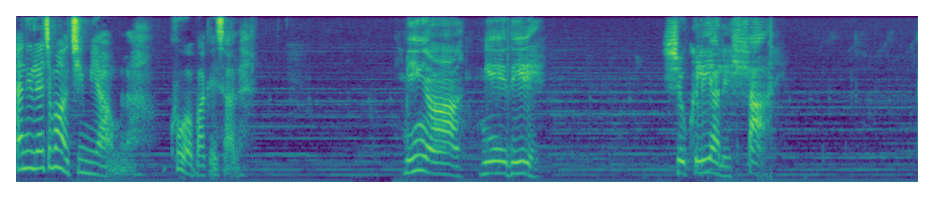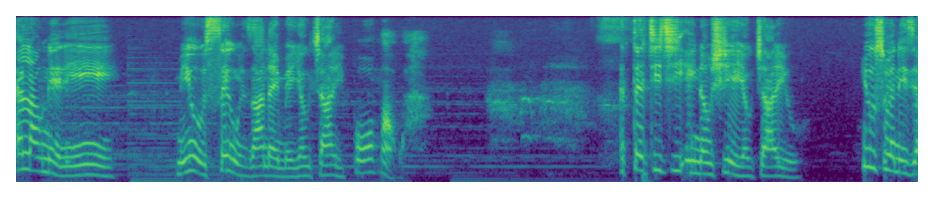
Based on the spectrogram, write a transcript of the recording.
အန်ဒီလည်းကျမကိုကြည့်မရအောင်မလားခုကဘာကိစ္စလဲမင်းကငယ်သေးတယ်ရုပ်ကလေးကလည်းလှတယ်အဲ့လောက်နဲ့နေမင်းကိုစိတ်ဝင်စားနိုင်မဲ့ယောက်ျားကြီးပေါ်မှာပါအသက်ကြီးကြီးအိမ်အောင်ရှိတဲ့ယောက်ျားကြီးကို ညှို့ဆွဲနေကြ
